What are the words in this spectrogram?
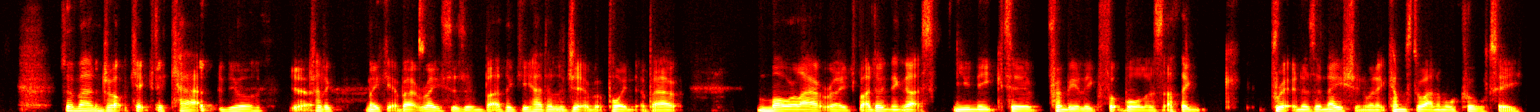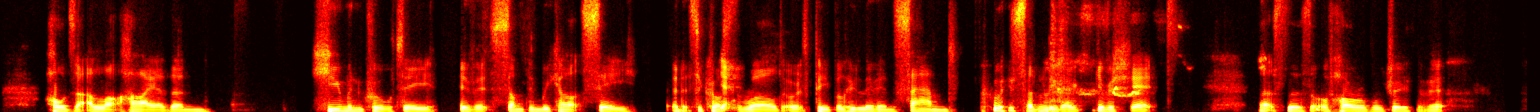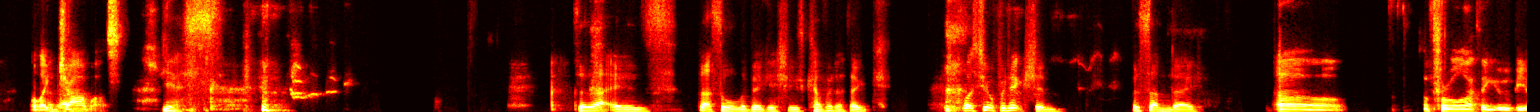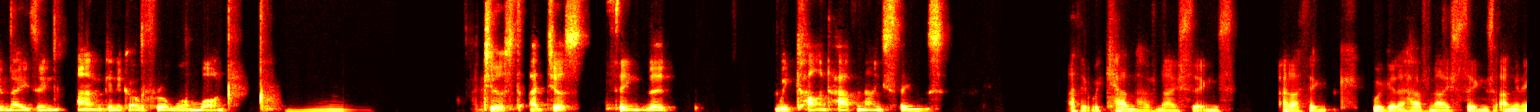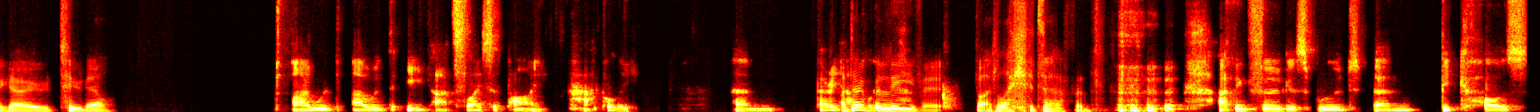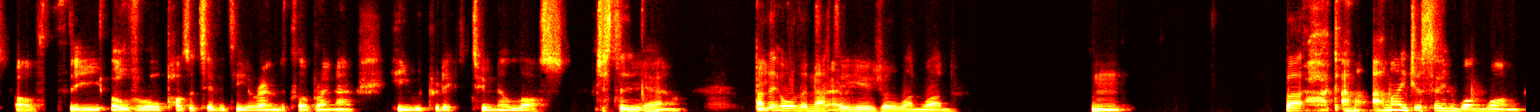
The man drop kicked a cat, and you're yeah. trying to make it about racism. But I think he had a legitimate point about moral outrage. But I don't think that's unique to Premier League footballers. I think Britain as a nation, when it comes to animal cruelty, holds that a lot higher than human cruelty if it's something we can't see and it's across Yeah. the world or it's people who live in sand who suddenly don't give a shit. That's the sort of horrible truth of it. Well, like And, uh, was. Yes. so that is that's all the big issues covered, I think. What's your prediction for Sunday? Oh, for all I think it would be amazing, I'm going to go for a one-one. Mm, I just, I just think that we can't have nice things. I think we can have nice things. And I think we're going to have nice things. I'm going to go 2 0. I would, I would eat that slice of pie happily. Um, very. I don't believe it, but I'd like it to happen. I think Fergus would, um, because of the overall positivity around the club right now, he would predict a 2 0 loss. Just to, you know. I think all the natter usual 1 1. Hmm. But Oh, am, am I just saying 1 1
